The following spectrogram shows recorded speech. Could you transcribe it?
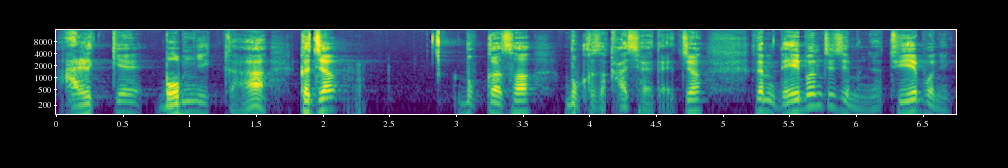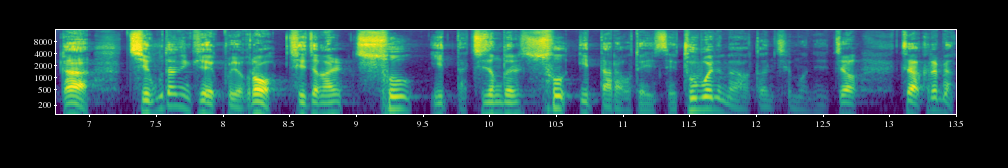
알게 뭡니까? 그죠? 묶어서 묶어서 가셔야 되죠. 그다음 네 번째 질문요. 뒤에 보니까 지구 단위 계획 구역으로 지정할 수 있다. 지정될 수 있다라고 되어 있어요. 두 번이 나왔던 지문이죠. 자, 그러면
